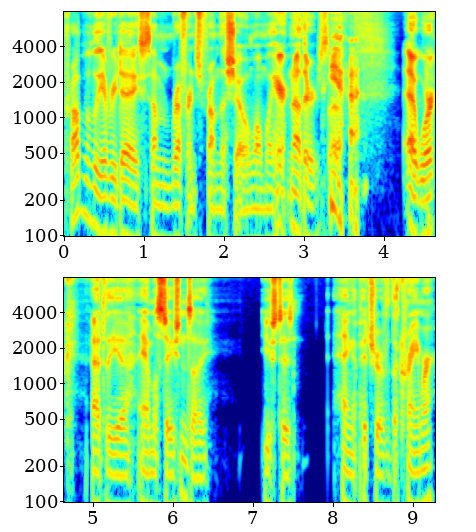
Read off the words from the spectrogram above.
probably every day. Some reference from the show in one way or another. So Yeah. at work at the uh, ambo stations, I used to hang a picture of the Kramer.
